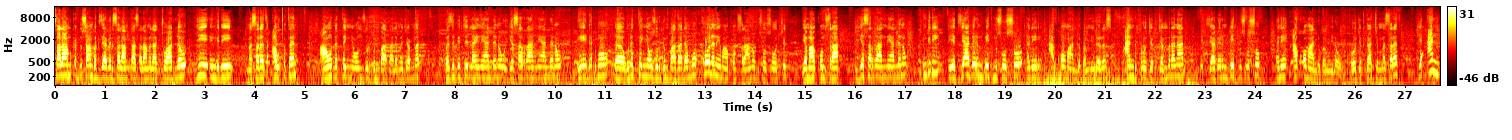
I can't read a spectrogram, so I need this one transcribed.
ሰላም ቅዱሳን፣ በእግዚአብሔር ሰላምታ ሰላም እላችኋለሁ። ይህ እንግዲህ መሰረት አውጥተን አሁን ሁለተኛውን ዙር ግንባታ ለመጀመር በዝግጅት ላይ ነው ያለነው፣ እየሰራን ነው ያለነው። ይሄ ደግሞ ሁለተኛው ዙር ግንባታ ደግሞ ኮለን የማቆም ስራ ነው። ምሰሶዎችን የማቆም ስራ እየሰራን ነው ያለነው። እንግዲህ የእግዚአብሔርን ቤት ምሰሶ እኔ አቆማለሁ በሚል ርዕስ አንድ ፕሮጀክት ጀምረናል። የእግዚአብሔርን ቤት ምሰሶ እኔ አቆማለሁ በሚለው ፕሮጀክታችን መሰረት የአንድ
